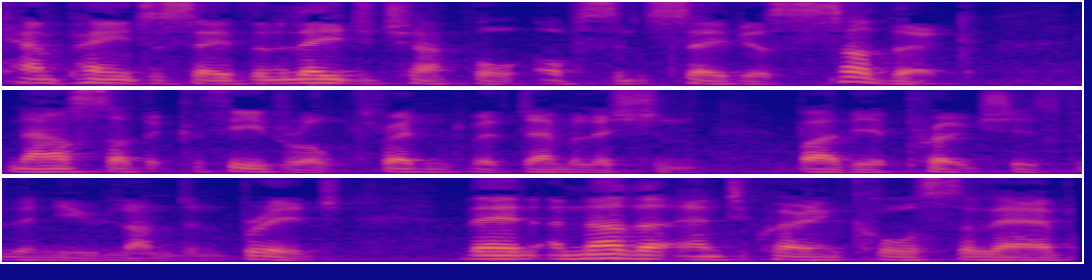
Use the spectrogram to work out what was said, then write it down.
campaign to save the Lady Chapel of St Saviour's, Southwark, now Southwark Cathedral, threatened with demolition by the approaches for the new London Bridge. Then another antiquarian cause célèbre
